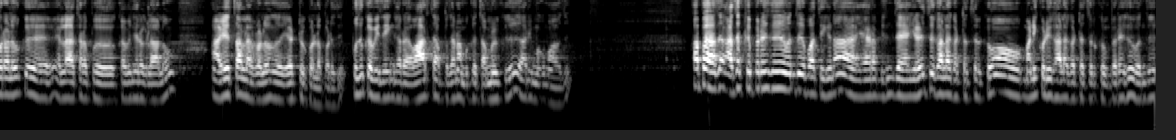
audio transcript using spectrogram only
ஓரளவுக்கு எல்லா தரப்பு கவிஞர்களாலும் எழுத்தாளர்களும் ஏற்றுக்கொள்ளப்படுது. புதுக்கவிதைங்கிற வார்த்தை அப்போ தான் நமக்கு தமிழுக்கு அறிமுகமாகுது. அப்போ அது அதற்கு பிறகு வந்து பார்த்திங்கன்னா ஏற இந்த எழுத்து காலகட்டத்திற்கும் மணிக்கொடி காலகட்டத்திற்கும் பிறகு வந்து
